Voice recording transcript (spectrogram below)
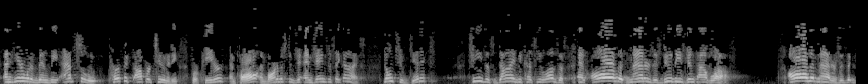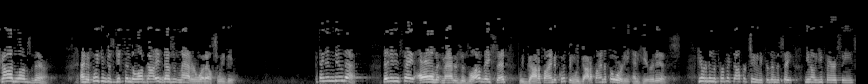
And here would have been the absolute perfect opportunity for Peter and Paul and Barnabas and James to say, guys, don't you get it? Jesus died because he loves us. And all that matters is do these Gentiles love? All that matters is that God loves them. And if we can just get them to love God, it doesn't matter what else we do. But they didn't do that. They didn't say all that matters is love. They said, we've got to find equipping, we've got to find authority, and here it is. Here would have been the perfect opportunity for them to say, you know, you Pharisees,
